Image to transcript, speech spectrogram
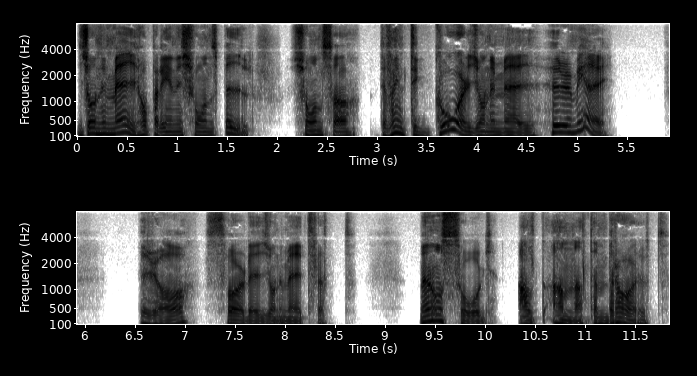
Johnny May hoppade in i Seans bil. Sean sa, det var inte igår Johnny May, hur är det med dig? Bra, svarade Johnny May trött. Men hon såg allt annat än bra ut.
